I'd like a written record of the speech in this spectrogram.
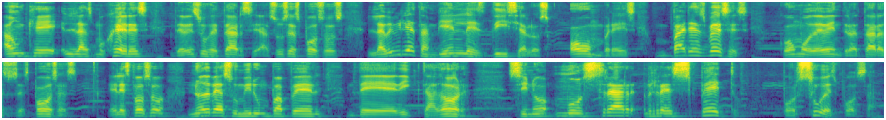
Aunque las mujeres deben sujetarse a sus esposos, la Biblia también les dice a los hombres varias veces cómo deben tratar a sus esposas. El esposo no debe asumir un papel de dictador, sino mostrar respeto por su esposa,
